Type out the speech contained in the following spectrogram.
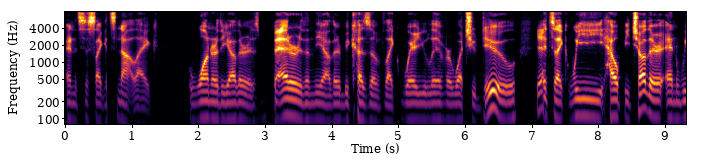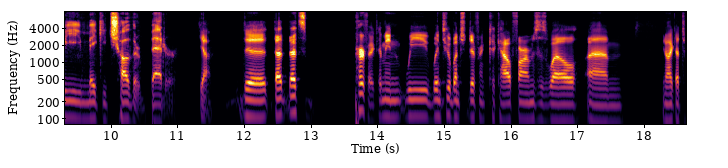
And it's just like, it's not like one or the other is better than the other because of like where you live or what you do. Yeah. It's like we help each other and we make each other better. The that that's perfect. I mean, we went to a bunch of different cacao farms as well. Um, you know, I got to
